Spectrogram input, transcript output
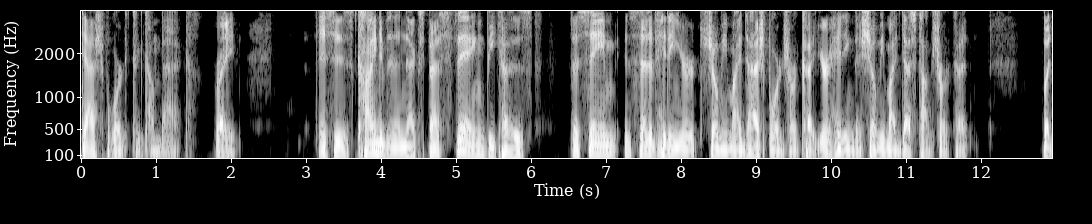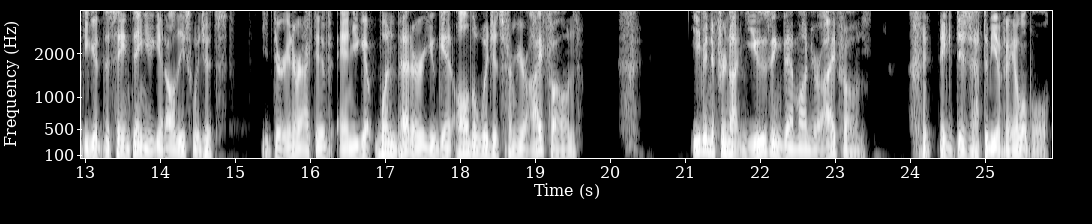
dashboard could come back, right? This is kind of the next best thing because the same instead of hitting your show me my dashboard shortcut, you're hitting the show me my desktop shortcut. But you get the same thing. You get all these widgets, they're interactive, and you get one better, you get all the widgets from your iPhone. Even if you're not using them on your iPhone, they just have to be available.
